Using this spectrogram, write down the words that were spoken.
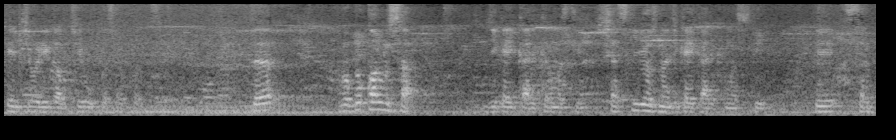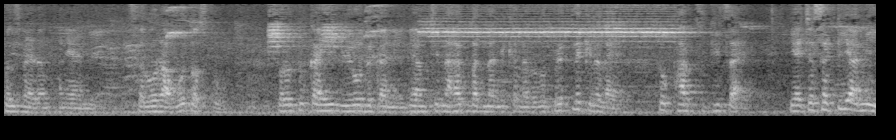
त्यांच्यावरी गावचे उपसरपंच. तर प्रोटोकॉलनुसार जे काही कार्यक्रम असतील शासकीय योजना जे काही कार्यक्रम असतील ते सरपंच मॅडम आणि आम्ही सर्व राबवत असतो. परंतु काही विरोधकांनी जे आमची नाहक बदनामी करण्याचा जो प्रयत्न केलेला आहे तो फार चुकीचा आहे. याच्यासाठी आम्ही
